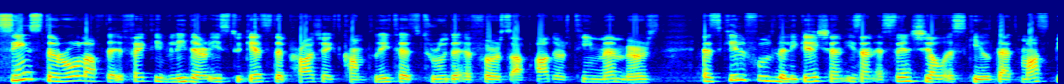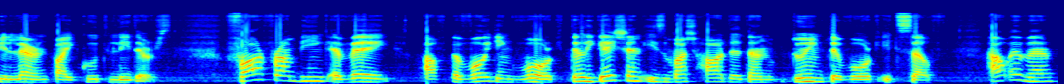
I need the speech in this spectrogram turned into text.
Since the role of the effective leader is to get the project completed through the efforts of other team members, a skillful delegation is an essential skill that must be learned by good leaders. Far from being a way of avoiding work, delegation is much harder than doing the work itself. However,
